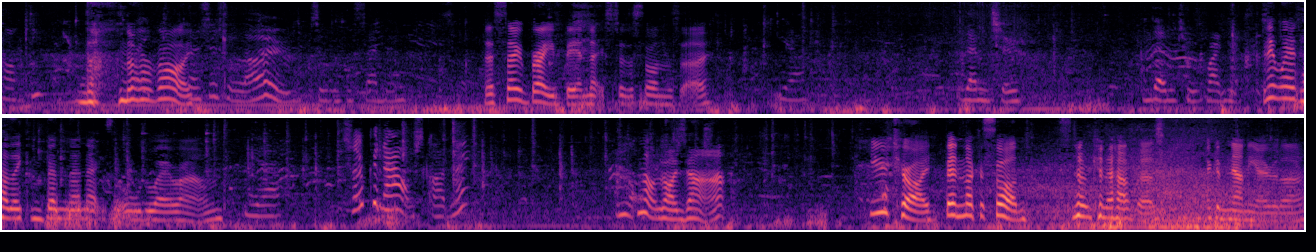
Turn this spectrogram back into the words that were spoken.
party. Never have I. There's just loads all of a sudden. They're so brave being next to the swans though. Yeah. Them two. Them two right next. Isn't it weird how they can bend their necks all the way around? Yeah. So can owls, can't they? I'm not. Not like that. You try. Bend like a swan. It's not going to happen. Look at Nanny over there.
